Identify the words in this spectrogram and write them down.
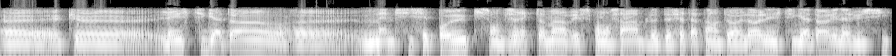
euh, que l'instigateur, euh, même si c'est pas eux qui sont directement responsables de cet attentat-là, l'instigateur est la Russie.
